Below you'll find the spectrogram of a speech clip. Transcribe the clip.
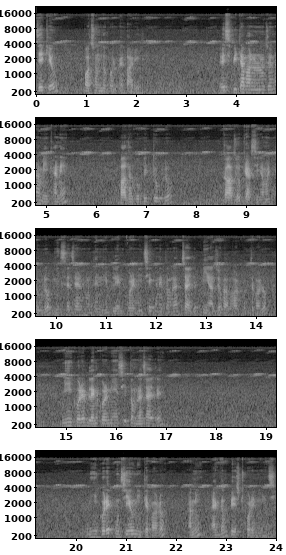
যে কেউ পছন্দ করবে বাড়ির। রেসিপিটা বানানোর জন্য আমি এখানে বাঁধাকপির টুকরো, গাজর, ক্যাপসিকামের টুকরো, মিক্সার মধ্যে নিয়ে ব্লেন্ড করে নিয়েছি। এখানে তোমরা চাইলে পেঁয়াজও ব্যবহার করতে পারো। মিহি করে ব্লেন্ড করে নিয়েছি। তোমরা চাইলে মিহি করে কুচিয়েও নিতে পারো। আমি একদম পেস্ট করে নিয়েছি।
